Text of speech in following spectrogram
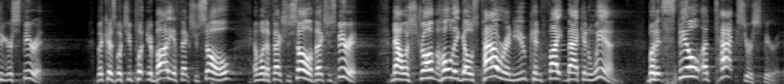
to your spirit. Because what you put in your body affects your soul, and what affects your soul affects your spirit. Now, a strong Holy Ghost power in you can fight back and win, but it still attacks your spirit.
